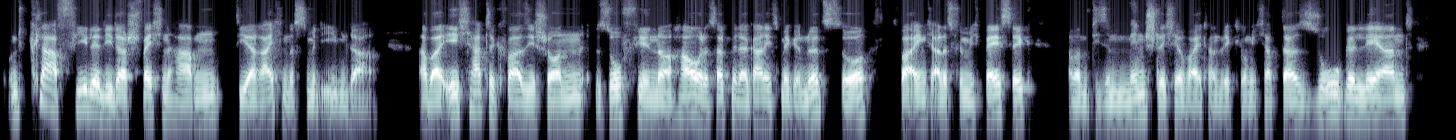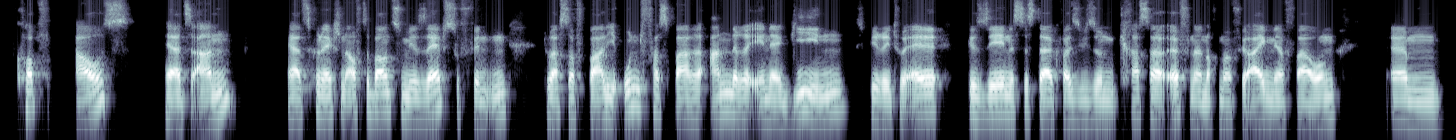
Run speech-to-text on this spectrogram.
Und klar, viele, die da Schwächen haben, die erreichen das mit ihm da. Aber ich hatte quasi schon so viel Know-how, das hat mir da gar nichts mehr genützt. So, es war eigentlich alles für mich basic, aber diese menschliche Weiterentwicklung. Ich habe da so gelernt, Kopf aus, Herz an, Herz-Connection aufzubauen, zu mir selbst zu finden. Du hast auf Bali unfassbare andere Energien. Spirituell gesehen ist es da quasi wie so ein krasser Öffner nochmal für eigene Erfahrungen. Ähm,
